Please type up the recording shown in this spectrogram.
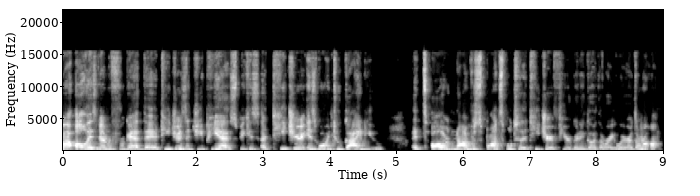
But always never forget that a teacher is a GPS because a teacher is going to guide you. It's all not responsible to the teacher if you're going to go the right way or the wrong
